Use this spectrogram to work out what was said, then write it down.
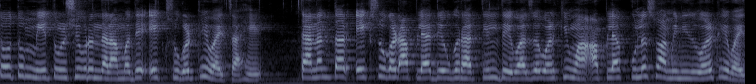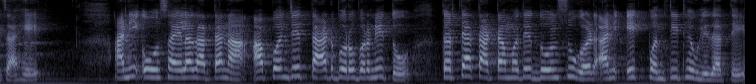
तो तुम्ही तुळशी वृंदानामध्ये एक सुगड ठेवायचा आहे. त्यानंतर एक सुगड आपल्या देवघरातील देवाजवळ किंवा आपल्या कुलस्वामिनीजवळ ठेवायचा आहे. आणि ओसायला जाताना आपण जे ताट बरोबर नेतो तर त्या ताटामध्ये दोन सुगड आणि एक पंती ठेवली जाते.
